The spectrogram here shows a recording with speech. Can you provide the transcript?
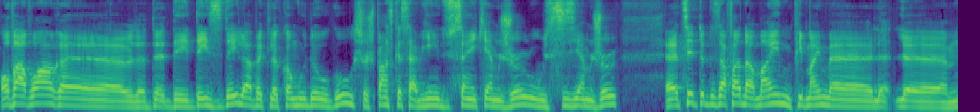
on va avoir euh, des idées là, avec le Komodo Je pense que ça vient du cinquième jeu ou sixième jeu. Euh, tu sais, toutes des affaires de même, puis même euh, le,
